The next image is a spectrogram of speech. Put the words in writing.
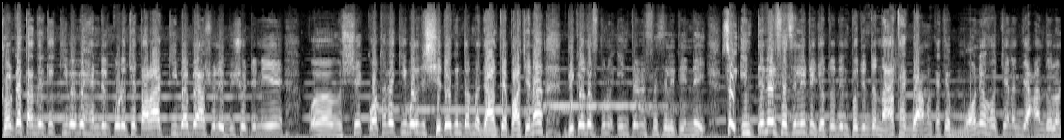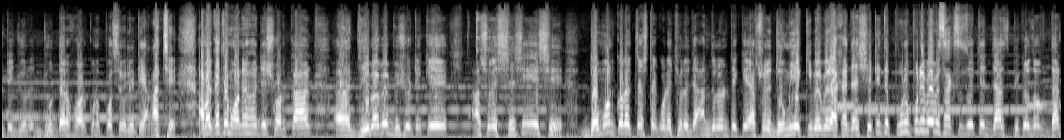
সরকার তাদেরকে কীভাবে হ্যান্ডেল করেছে, তারা কীভাবে আসলে বিষয়টি নিয়ে সে কথাটা কি বলেছে সেটাও কিন্তু আমরা জানতে পারছি না বিকজ অফ কোনো ইন্টারনেট ফ্যাসিলিটি নেই। সো ইন্টারনেট ফ্যাসিলিটি যতদিন পর্যন্ত না থাকবে, আমার কাছে মনে হচ্ছে না যে আন্দোলনটি জোর- জোরদার হওয়ার কোনো পসিবিলিটি আছে। আমার কাছে মনে হয় যে সরকার যেভাবে বিষয়টিকে আসলে শেষে এসে দমন করার চেষ্টা করেছিল যে আন্দোলনটিকে আসলে দমিয়ে কীভাবে রাখা যায়, সেটিতে পুরোপুরিভাবে সাকসেস হচ্ছে just because of that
